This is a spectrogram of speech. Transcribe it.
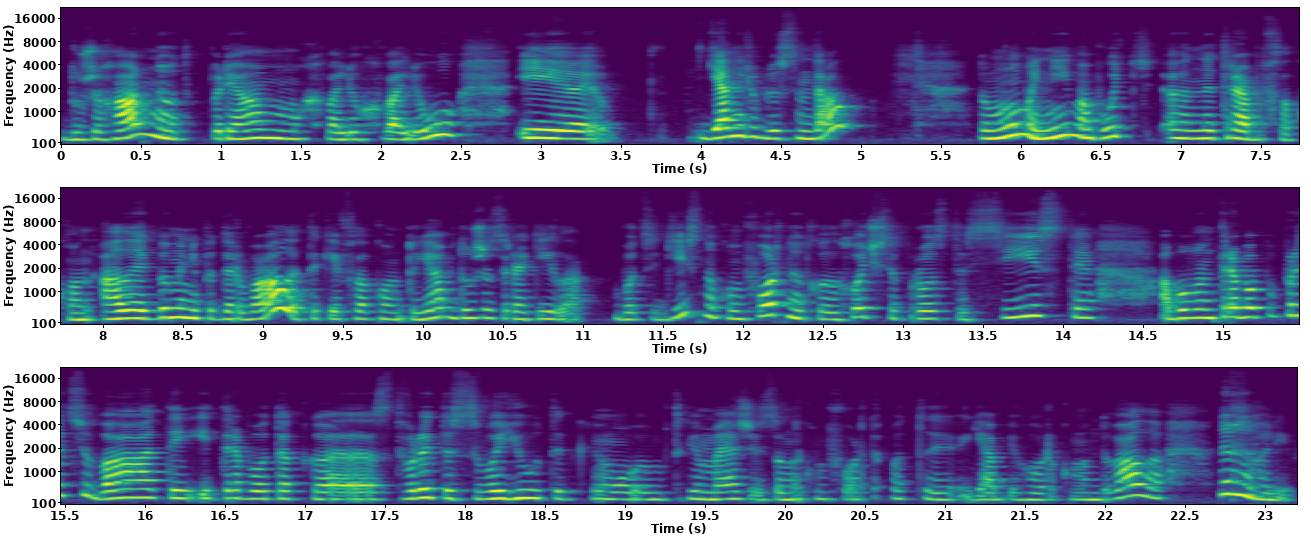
дуже гарний, от прям хвалю-хвалю. І я не люблю сандал. Тому мені, мабуть, е, не треба флакон. Але якби мені подарували такий флакон, то я б дуже зраділа, бо це дійсно комфортно, коли хочеться просто сісти, або вам треба попрацювати, і треба отак е, створити свою таку, такі межі зони комфорту. От е, я б його рекомендувала. Ну взагалі.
